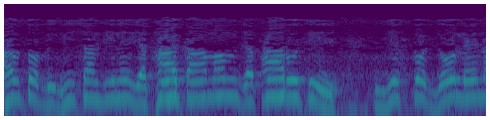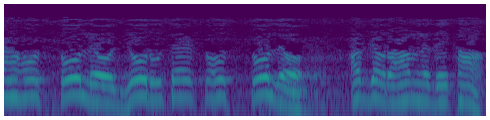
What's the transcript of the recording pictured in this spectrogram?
अब तो विभीषण जी ने यथा कामम, यथा रुचि। जिसको जो लेना हो, सो लो। जो रुचे सो सो लो। अब जब राम ने देखा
